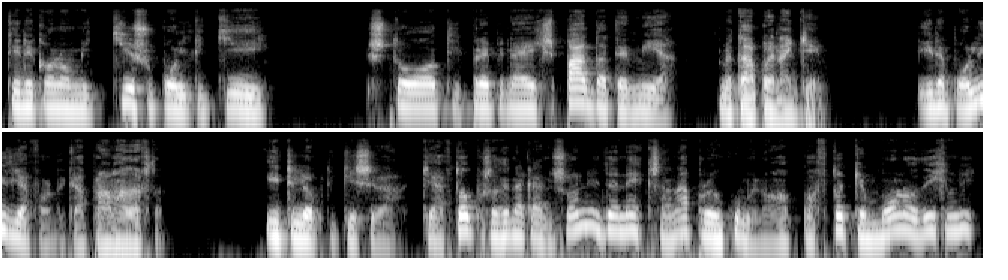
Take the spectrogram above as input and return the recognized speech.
την οικονομική σου πολιτική στο ότι πρέπει να έχεις πάντα ταινία μετά από ένα game. Είναι πολύ διαφορετικά πράγματα αυτά. Η τηλεοπτική σειρά. Και αυτό που θα να κάνει Sony δεν έχει ξανά προηγούμενο. Από αυτό και μόνο δείχνει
